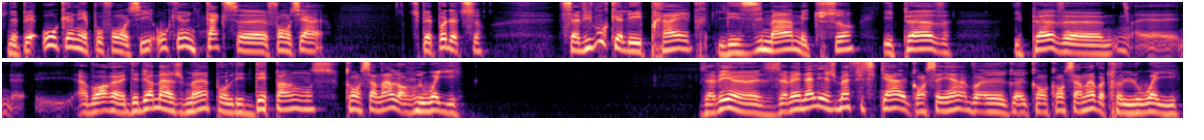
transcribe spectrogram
Tu ne paies aucun impôt foncier, aucune taxe euh, foncière. Tu ne paies pas de ça. Savez-vous que les prêtres, les imams et tout ça, ils peuvent, ils peuvent euh, euh, avoir un dédommagement pour les dépenses concernant leur loyer? Vous avez un, vous avez un allègement fiscal concernant votre loyer.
